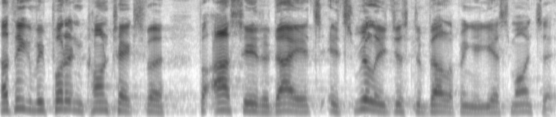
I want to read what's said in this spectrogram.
I think if we put it in context for, for us here today, it's, it's really just developing a yes mindset.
